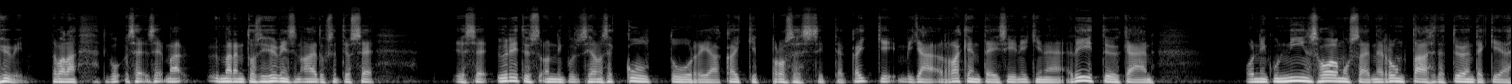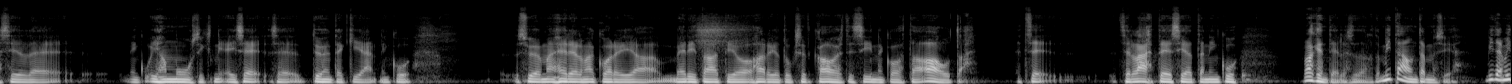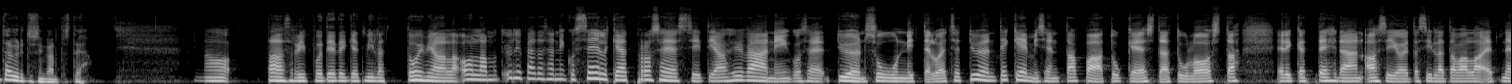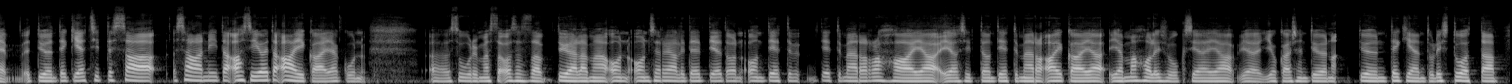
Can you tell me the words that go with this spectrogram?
hyvin. Tavallaan niin se, se, mä ymmärrän tosi hyvin sen ajatuksen, että jos se, jos se yritys on, niin kuin, siellä on se kulttuuri ja kaikki prosessit ja kaikki, mikä rakenteisiin ikinä liittyykään, on niin, kuin niin solmussa, että ne runttaa sitä työntekijää sille niin kuin ihan muusiksi, niin ei se, se työntekijä niin kuin syömään hedelmäkori ja meditaatioharjoitukset kauheasti siinä kohtaa auta. Että se, että se lähtee sieltä niin kuin rakenteellisesta Mitä on tämmöisiä? Mitä, mitä yritysten kannattaisi tehdä? No taas riippuu tietenkin, että millä toimialalla ollaan, mutta ylipäätänsä niin selkeät prosessit ja hyvä niin se työn suunnittelu, että se työn tekemisen tapa tukee sitä tulosta, eli tehdään asioita sillä tavalla, että ne työntekijät sitten saa, saa niitä asioita aikaa ja kun suurimmassa osassa työelämää on, on se realiteetti, että on, on tietty, tietty määrä rahaa ja, ja sitten on tietty määrä aikaa ja, ja mahdollisuuksia ja, ja jokaisen työn, työntekijän tulisi tuottaa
